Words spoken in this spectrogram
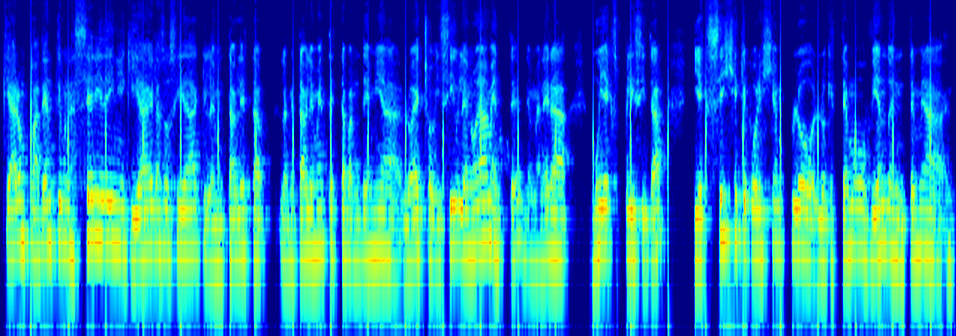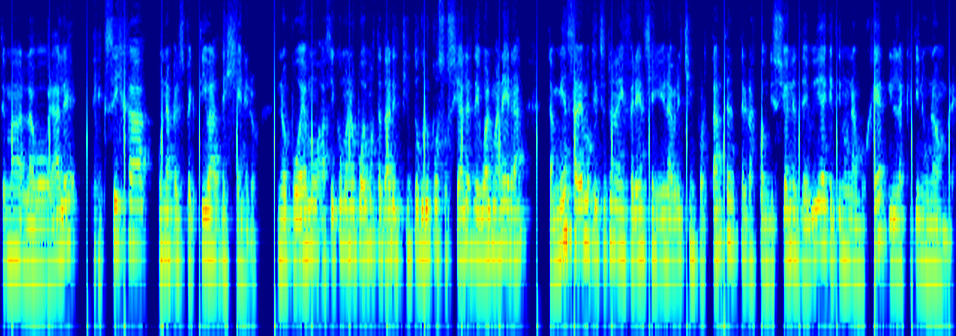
quedaron patentes una serie de inequidades en la sociedad que lamentable lamentablemente esta pandemia lo ha hecho visible nuevamente de manera muy explícita y exige que, por ejemplo, lo que estemos viendo en, en temas laborales exija una perspectiva de género. No podemos, así como no podemos tratar distintos grupos sociales de igual manera, también sabemos que existe una diferencia y una brecha importante entre las condiciones de vida que tiene una mujer y las que tiene un hombre.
